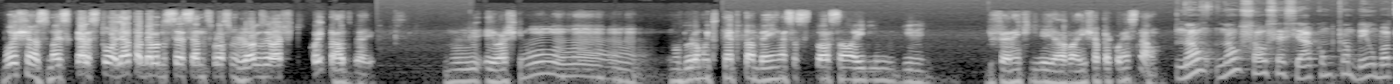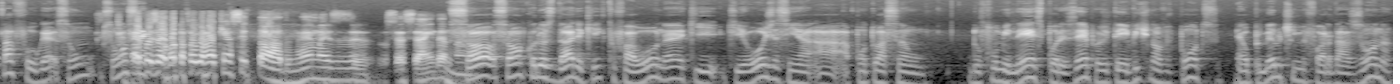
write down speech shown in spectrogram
boas chances. Mas, cara, se tu olhar a tabela do CSA nos próximos jogos, eu acho que, coitado, velho. Eu acho que não, não, não, dura muito tempo também nessa situação aí de, de diferente de Havaí e Chapecoense, não. Não, não só o CSA, como também o Botafogo. É, são, são é, pois é, o Botafogo eu já tinha citado, né? Mas eh, o CSA ainda não. Só, só uma curiosidade aqui que tu falou, né? Que, que hoje, assim, a, a pontuação do Fluminense, por exemplo, ele tem 29 pontos, é o primeiro time fora da zona.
